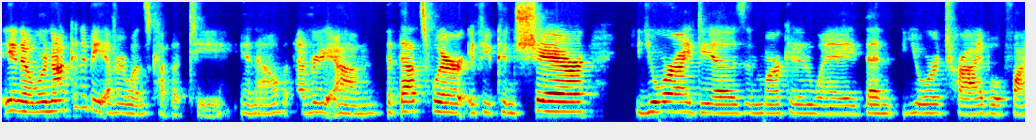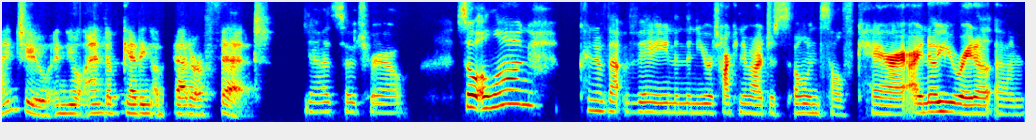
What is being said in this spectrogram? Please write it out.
you know we're not going to be everyone's cup of tea you know every um but that's where if you can share your ideas and market in a way, then your tribe will find you and you'll end up getting a better fit. Yeah, it's so true. So, along kind of that vein, and then you were talking about just own self care. I know you write a, um,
